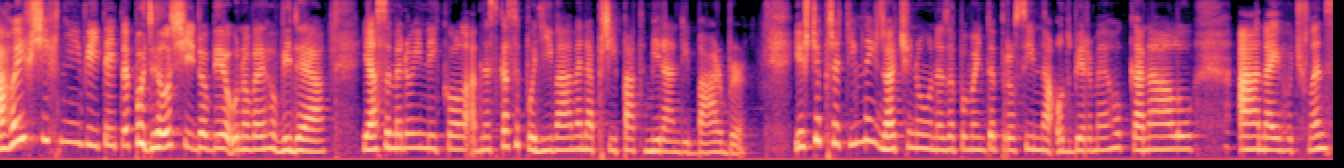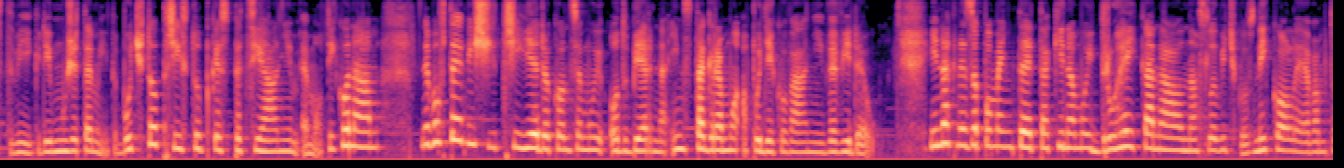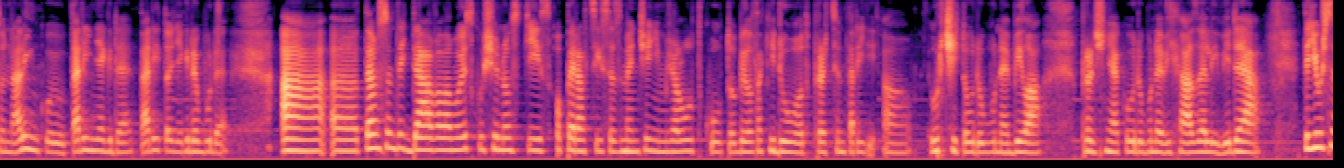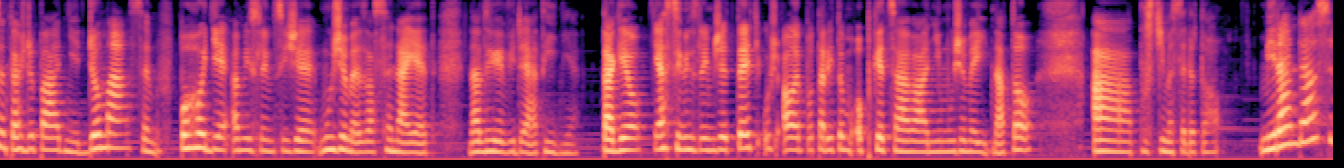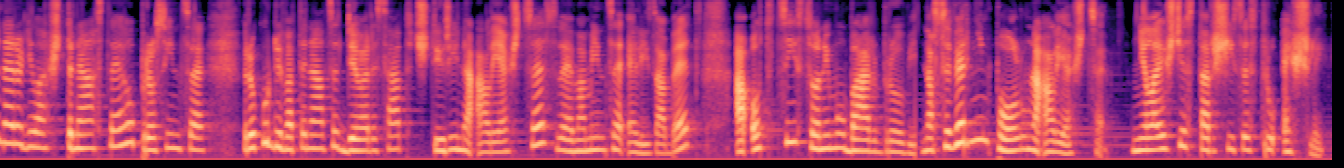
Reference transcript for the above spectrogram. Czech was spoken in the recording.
Ahoj všichni, vítejte po delší době u nového videa. Já se jmenuji Nicole a dneska se podíváme na případ Mirandy Barber. Ještě předtím, než začnu, nezapomeňte prosím na odběr mého kanálu a na jeho členství, kdy můžete mít buď to přístup ke speciálním emotikonám, nebo v té vyšší třídě dokonce můj odběr na Instagramu a poděkování ve videu. Jinak nezapomeňte taky na můj druhý kanál na slovíčko z Nikol, já vám to nalinkuju tady někde, tady to někde bude. A uh, tam jsem teď dávala moje zkušenosti s operací se zmenšením žaludku, to byl taky důvod, proč jsem tady uh, určitou dobu nebyla, proč nějakou dobu nevycházely videa. Teď už jsem každopádně doma, jsem v pohodě a myslím si, že můžeme zase najet na dvě videa týdně. Tak jo, já si myslím, že teď už ale po tady tom obkecávání můžeme jít na to a pustíme se do toho. Miranda se narodila 14. prosince roku 1994 na Aljašce své mamince Elizabeth a otci Sonimu Barbrovi na severním pólu na Aljašce. Měla ještě starší sestru Ashley.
